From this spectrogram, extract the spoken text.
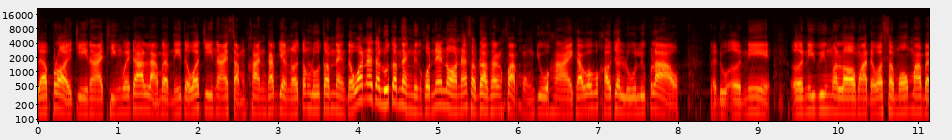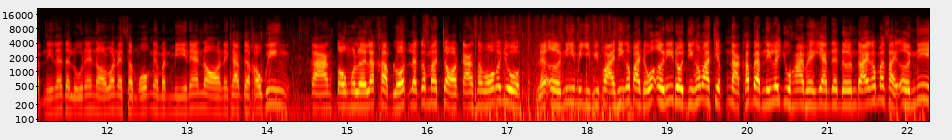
แล้วปล่อย G9 ทิ้งไว้ด้านหลังแบบนี้ แต่ว่า G9 สำคัญครับ อย่างน้อยต้องรู้ตำแหน่ง แต่ว่าน่าจะรู้ตำแหน่งหนึ่งคนแน่นอนนะสำหรับทางฝั่งของ U High ครับว่าพวกเขาจะรู้หรือเปล่าแล้วดูเออร์นี่ เออร์นี่วิ่งมารอมาแต่ว่าสโมกมาแบบนี้น่าจะรู้แน่นอนว่าในสโมกเนี่ยมันมีแน่นอนนะครับแต่เขาวิ่งกลางตรงมาเลยแล้วขับรถแล้วก็มาจอดกลางสโมกกันอยู่ และเออร์นี่มายิงพีไฟทิ้งเข้าไปแต่ว่าเออร์นี่โดนยิงเข้ามาเจ็บหนักครับแบบนี้แล้วยูไฮพยายามจะเดินได้เข้ามาใส่เออร์นี่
